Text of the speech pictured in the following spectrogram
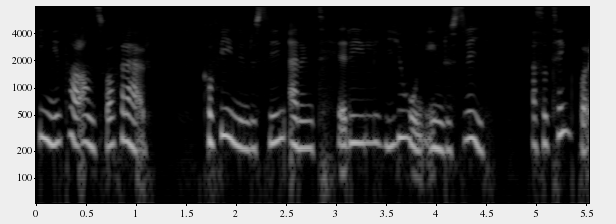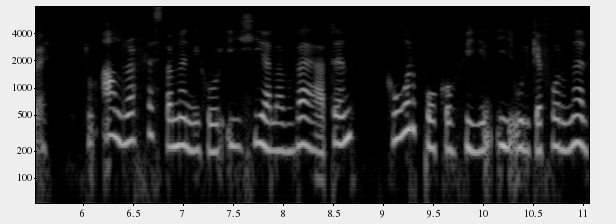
Ingen tar ansvar för det här. Koffeinindustrin är en triljonindustri. Alltså tänk på det. De allra flesta människor i hela världen går på koffein i olika former.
